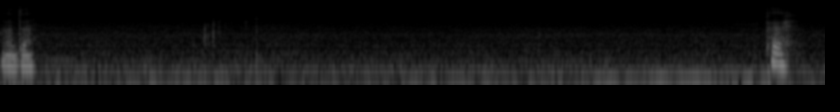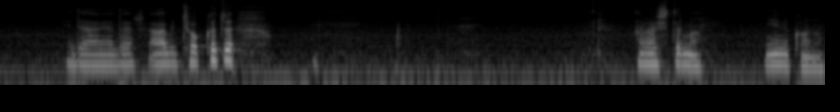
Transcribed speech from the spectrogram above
Hadi. Peh. İdare eder. Abi çok kötü. Araştırma. Yeni konu.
